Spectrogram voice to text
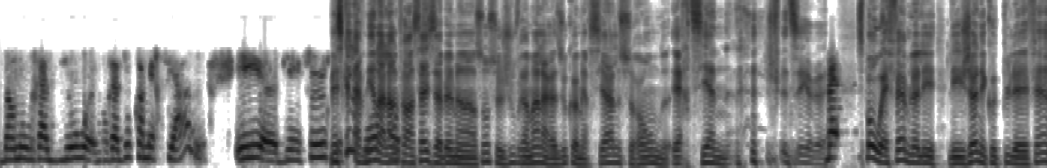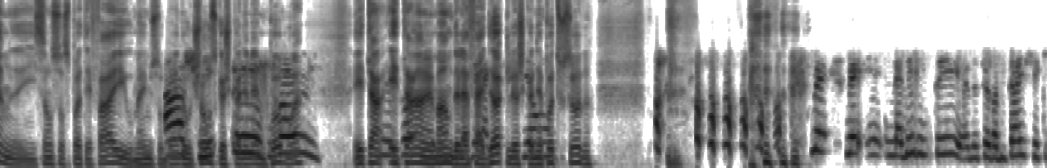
dans nos radios, euh, nos radios commerciales. Et euh, bien sûr. Mais est-ce que l'avenir de la langue française, Isabelle Mélenchon, se joue vraiment à la radio commerciale sur ondes hertziennes? Je veux dire. Ben, c'est pas au FM, là. Les, les jeunes n'écoutent plus le FM. Ils sont sur Spotify ou même sur bien ah, d'autres choses que je connais même pas, moi. Étant, étant un membre de la FADOC, là, je connais pas tout ça. mais, mais la vérité, M. Robitaille, c'est que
